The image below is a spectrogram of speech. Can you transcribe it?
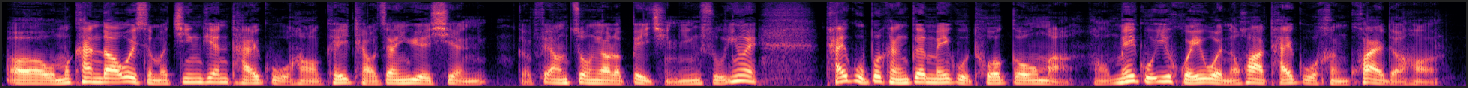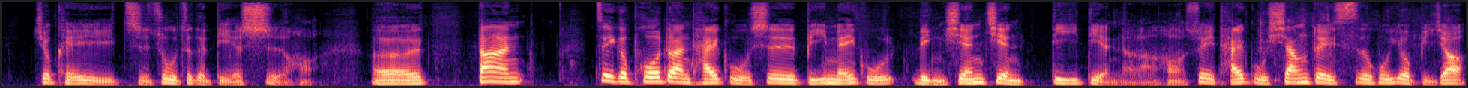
呃我们看到为什么今天台股哈可以挑战月线一个非常重要的背景因素，因为台股不可能跟美股脱钩嘛，好，美股一回稳的话，台股很快的哈就可以止住这个跌势哈，呃，当然这个波段台股是比美股领先见低点的了哈，所以台股相对似乎又比较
